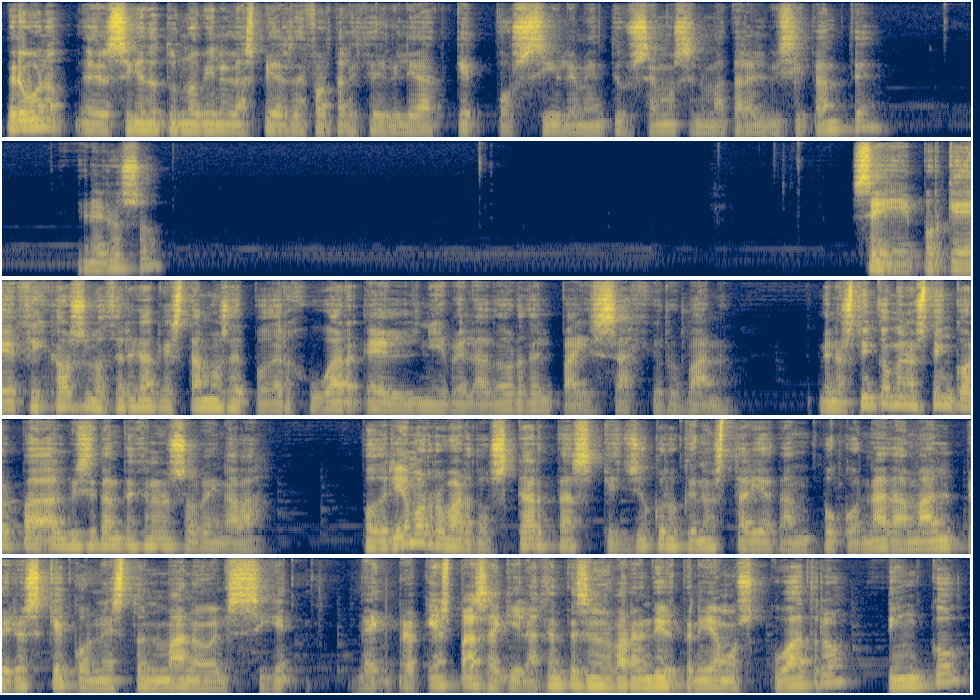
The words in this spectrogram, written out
Pero bueno, el siguiente turno vienen las piedras de fortalecimiento que posiblemente usemos en matar al visitante. Generoso. Sí, porque fijaos lo cerca que estamos de poder jugar el nivelador del paisaje urbano. Menos 5, menos 5 al, visitante generoso, venga, va. Podríamos robar dos cartas, que yo creo que no estaría tampoco nada mal, pero es que con esto en mano el siguiente... ¿Pero qué os pasa aquí? La gente se nos va a rendir. Teníamos 4, 5,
